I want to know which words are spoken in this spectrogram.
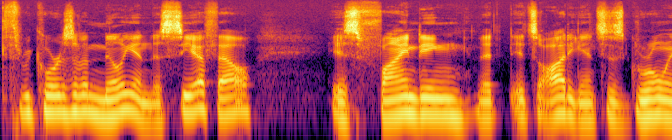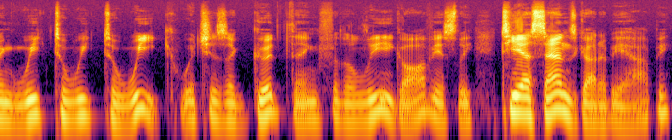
three quarters of a million. The CFL is finding that its audience is growing week to week to week, which is a good thing for the league, obviously. TSN's got to be happy.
